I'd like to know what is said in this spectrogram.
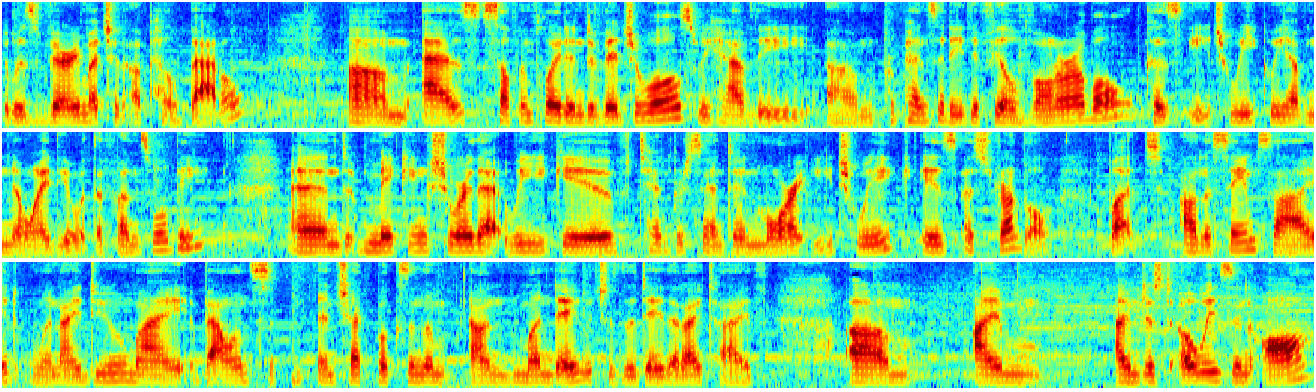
It was very much an uphill battle. Um, as self-employed individuals, we have the um, propensity to feel vulnerable because each week we have no idea what the funds will be. And making sure that we give 10% and more each week is a struggle. But on the same side, when I do my balance and checkbooks the, on Monday, which is the day that I tithe, um, I'm, I'm just always in awe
